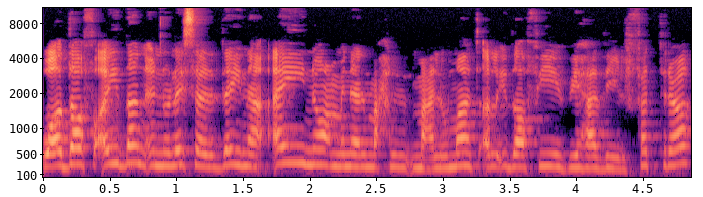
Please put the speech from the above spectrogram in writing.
وأضاف أيضا أنه ليس لدينا أي نوع من المعلومات الإضافية بهذه الفترة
